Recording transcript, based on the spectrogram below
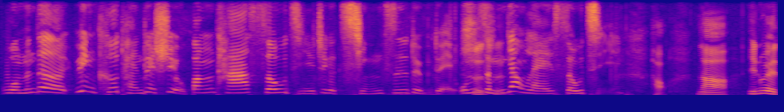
我们的运科团队是有帮他搜集这个情资，对不对？我们怎么样来搜集？好，那因为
